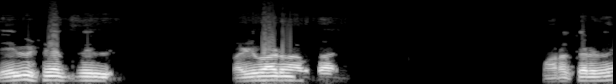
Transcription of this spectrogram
ദേവീക്ഷേത്രത്തിൽ വഴിപാട് നടത്താൻ മറക്കരുത്.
